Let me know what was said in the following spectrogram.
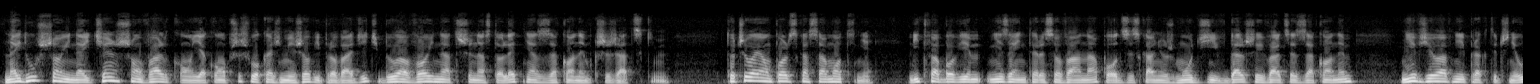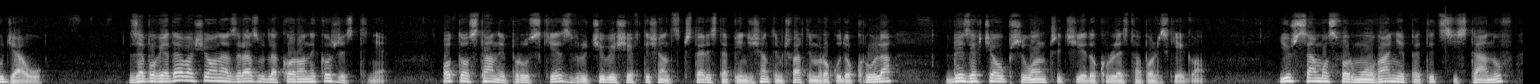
Najdłuższą i najcięższą walką, jaką przyszło Kazimierzowi prowadzić, była wojna trzynastoletnia z zakonem krzyżackim. Toczyła ją Polska samotnie, Litwa bowiem niezainteresowana po odzyskaniu Żmudzi w dalszej walce z zakonem nie wzięła w niej praktycznie udziału. Zapowiadała się ona zrazu dla korony korzystnie. Oto Stany pruskie zwróciły się w 1454 roku do króla, by zechciał przyłączyć je do Królestwa Polskiego. Już samo sformułowanie petycji Stanów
